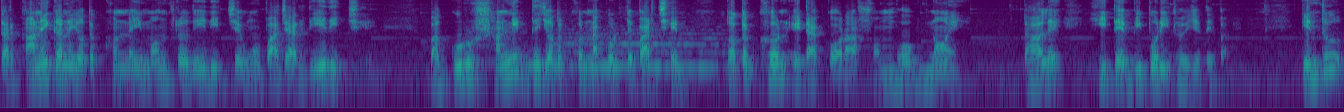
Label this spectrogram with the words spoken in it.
তার কানে কানে যতক্ষণ না এই মন্ত্র দিয়ে দিচ্ছে এবং উপাচার দিয়ে দিচ্ছে বা গুরুর সান্নিধ্যে যতক্ষণ না করতে পারছেন, ততক্ষণ এটা করা সম্ভব নয়। তাহলে হিতে বিপরীত হয়ে যেতে পারে। কিন্তু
